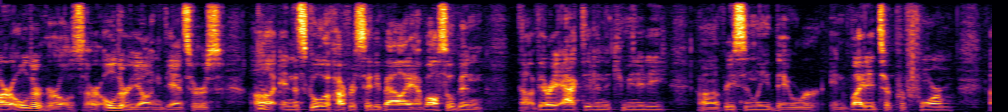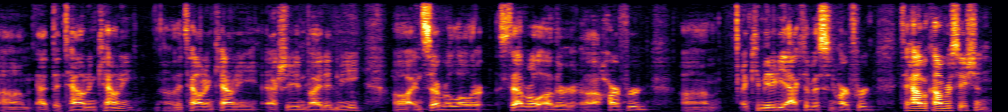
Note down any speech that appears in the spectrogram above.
our older girls, our older young dancers uh, in the School of Hartford City Ballet have also been uh, very active in the community. Uh, recently, they were invited to perform um, at the Town and County. Uh, the Town and County actually invited me uh, and several other, several other uh, Hartford um, community activists in Hartford to have a conversation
